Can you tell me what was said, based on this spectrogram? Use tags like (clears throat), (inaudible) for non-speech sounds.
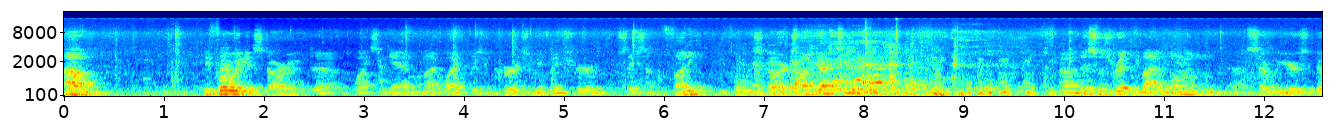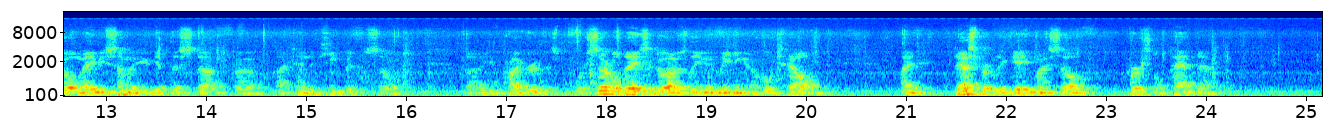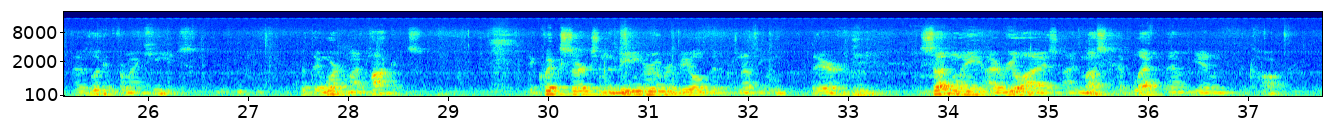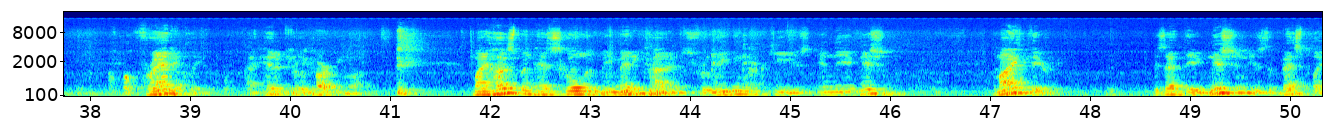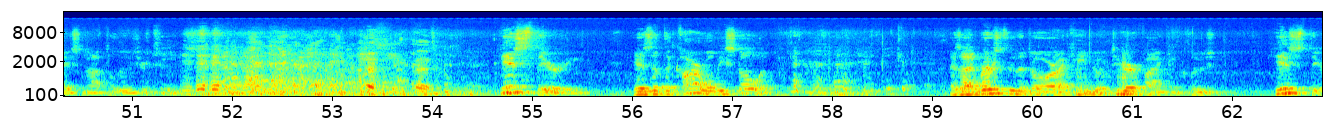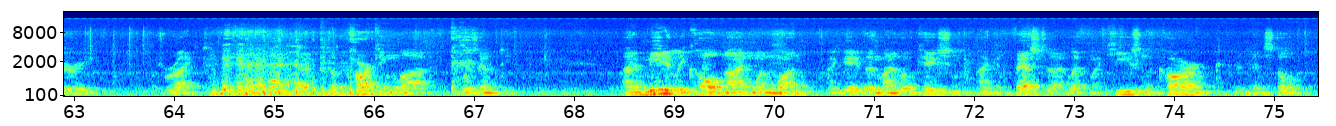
Um, Before we get started, uh, once again, my wife has encouraged me to make sure to say something funny before we start, so I've got two. Uh, This was written by a woman uh, several years ago. Maybe some of you get this stuff. Uh, I tend to keep it, so uh, you've probably heard this before. Several days ago, I was leaving a meeting in a hotel. I desperately gave myself personal pat down. I was looking for my keys, but they weren't in my pockets. A quick search in the meeting room revealed that there was nothing there. Suddenly, I realized I must have left them in the car. Frantically, I headed for the parking lot. My husband has scolded me many times for leaving the keys in the ignition. My theory is that the ignition is the best place not to lose your keys. (laughs) His theory is that the car will be stolen. As I burst through the door, I came to a terrifying conclusion. His theory was right. (laughs) The parking lot was empty. I immediately called 911. I gave them my location. I confessed that I left my keys in the car and had been stolen.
